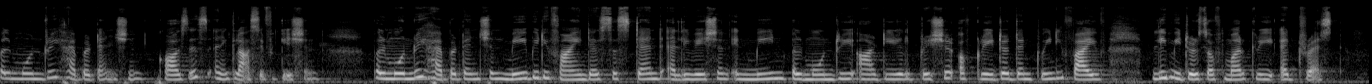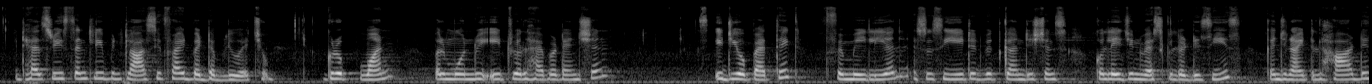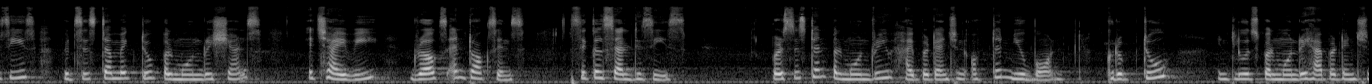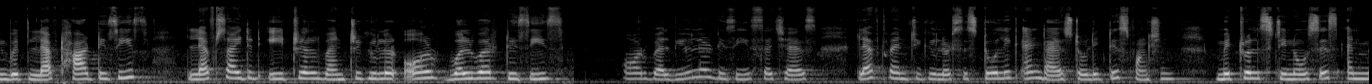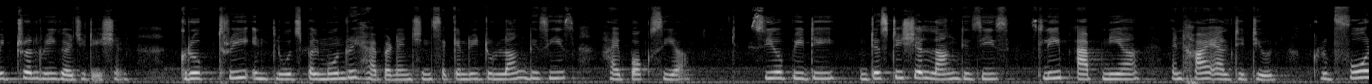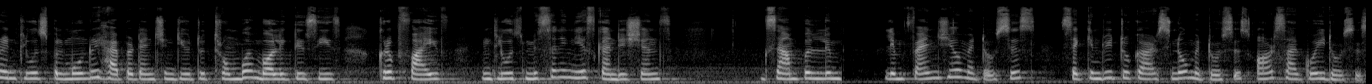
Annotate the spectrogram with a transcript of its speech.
Pulmonary hypertension causes and classification. Pulmonary hypertension may be defined as sustained elevation in mean pulmonary arterial pressure of greater than 25 millimeters of mercury at rest. It has recently been classified by WHO. Group 1 Pulmonary arterial hypertension, idiopathic, familial, associated with conditions collagen vascular disease, congenital heart disease with systemic to pulmonary shunts, HIV, drugs and toxins, sickle cell disease, persistent pulmonary hypertension of the newborn. Group 2 includes pulmonary hypertension with left heart disease, left sided atrial ventricular or valvular disease or valvular disease such as left ventricular systolic and diastolic dysfunction, mitral stenosis, and mitral regurgitation. Group 3 includes pulmonary hypertension secondary to lung disease, hypoxia, COPD, interstitial lung disease, sleep apnea, and high altitude. Group 4 includes pulmonary hypertension due to thromboembolic disease. Group 5 includes miscellaneous conditions, example lymph lymphangiomatosis, secondary to carcinomatosis or sarcoidosis.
